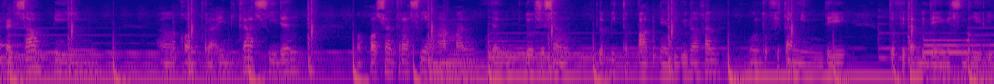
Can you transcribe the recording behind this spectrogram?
efek samping, kontraindikasi dan konsentrasi yang aman dan dosis yang lebih tepat yang digunakan untuk vitamin D untuk vitamin D ini sendiri.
